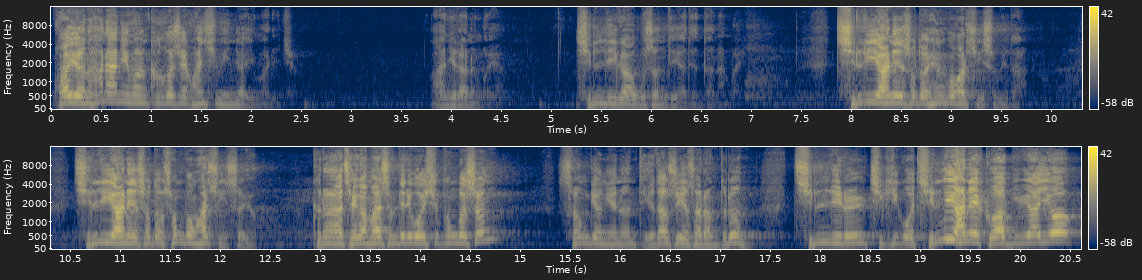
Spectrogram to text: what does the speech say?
과연 하나님은 그것에 관심이 있냐 이 말이죠. 아니라는 거예요. 진리가 우선돼야 된다는 거예요. 진리 안에서도 행복할 수 있습니다. 진리 안에서도 성공할 수 있어요. 그러나 제가 말씀드리고 싶은 것은 성경에는 대다수의 사람들은 진리를 지키고 진리 안에 거하기 위하여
